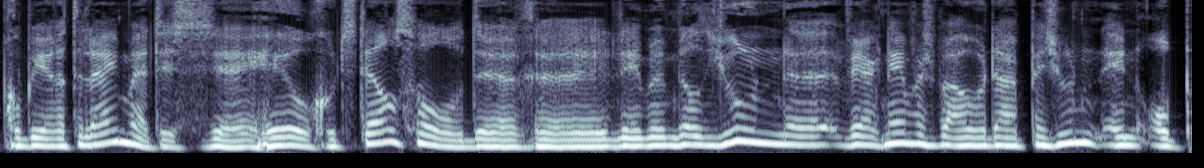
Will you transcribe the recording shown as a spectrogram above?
proberen te lijmen? Het is een heel goed stelsel. Er nemen een miljoen werknemers bouwen daar pensioen in op.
